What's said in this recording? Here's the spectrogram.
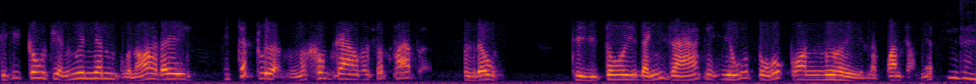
thì cái câu chuyện nguyên nhân của nó ở đây cái chất lượng nó không cao nó xuất phát từ đâu? Thì tôi đánh giá cái yếu tố con người là quan trọng nhất. Vâng.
